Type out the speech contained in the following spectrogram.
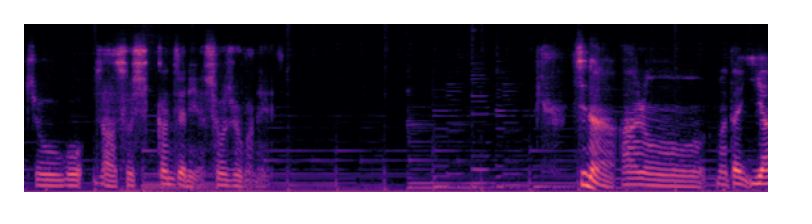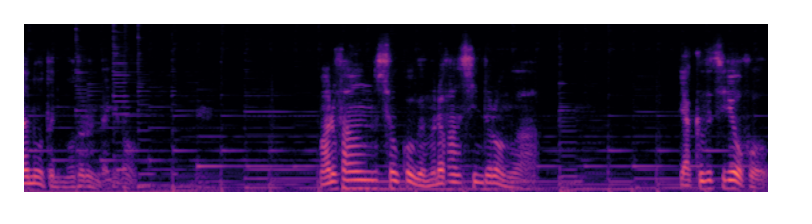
情語、じゃあ、そう疾患じゃねえや、症状がね。ちな、あのーまたイヤーノートに戻るんだけど、マルファン症候群、ムラファンシンドロームは、薬物療法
